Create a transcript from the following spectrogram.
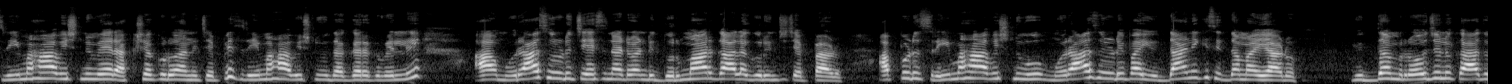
శ్రీ మహావిష్ణువే రక్షకుడు అని చెప్పి శ్రీ మహావిష్ణువు దగ్గరకు వెళ్ళి ఆ మురాసురుడు చేసినటువంటి దుర్మార్గాల గురించి చెప్పాడు. అప్పుడు శ్రీ మహావిష్ణువు మురాసురుడిపై యుద్ధానికి సిద్ధమయ్యాడు. యుద్ధం రోజులు కాదు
